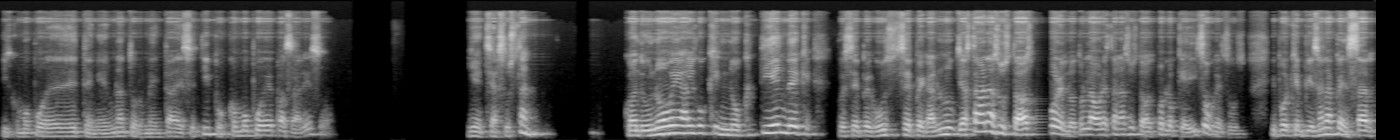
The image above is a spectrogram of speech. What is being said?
y, cómo puede detener una tormenta de ese tipo? ¿Cómo puede pasar eso? Y se asustan. Cuando uno ve algo que no entiende, pues se, pegó, pegaron, ya estaban asustados por el otro lado, ahora están asustados por lo que hizo Jesús y porque empiezan a pensar,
